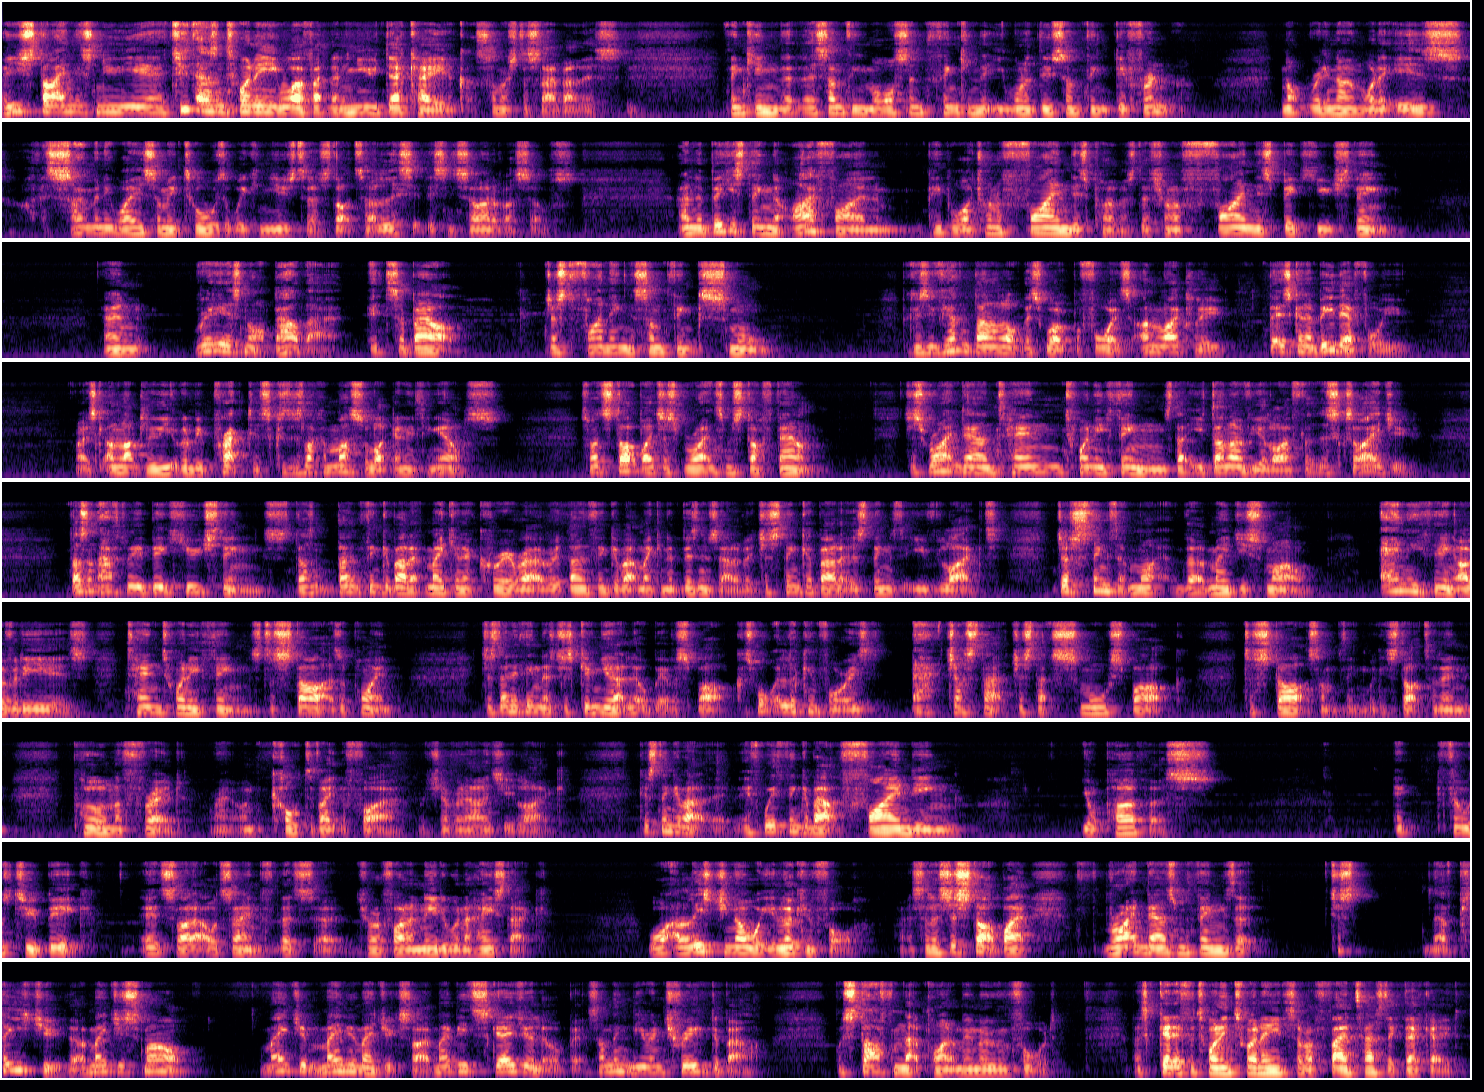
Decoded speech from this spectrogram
Are you starting this new year, 2020, well, in fact, the new decade? I've got so much to say about this. Thinking that there's something more, thinking that you want to do something different, not really knowing what it is. There's so many ways, so many tools that we can use to start to elicit this inside of ourselves. And the biggest thing that I find people are trying to find this purpose, they're trying to find this big, huge thing. And really, it's not about that. It's about just finding something small because if you haven't done a lot of this work before, it's unlikely that it's going to be there for you. Right? It's unlikely that you're going to be practiced because it's like a muscle like anything else. So I'd start by just writing some stuff down. Just writing down 10, 20 things that you've done over your life that excited you. Doesn't have to be big, huge things. Doesn't don't think about it making a career out of it. Don't think about making a business out of it. Just think about it as things that you've liked. Just things that might that have made you smile. Anything over the years, 10, 20 things to start as a point just anything that's just giving you that little bit of a spark. Because what we're looking for is that, just that, just that small spark to start something. We can start to then pull on the thread, right, and cultivate the fire, whichever analogy you like. Because think about it, if we think about finding your purpose, it feels too big. It's like I was saying, let's uh, try to find a needle in a haystack. Well, at least you know what you're looking for. Right? So let's just start by writing down some things that just that have pleased you, that have made you smile, made you maybe made you excited, maybe it scared you a little bit, something that you're intrigued about. We'll start from that point and we're moving forward. Let's get it for 2020. Let's have a fantastic decade.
